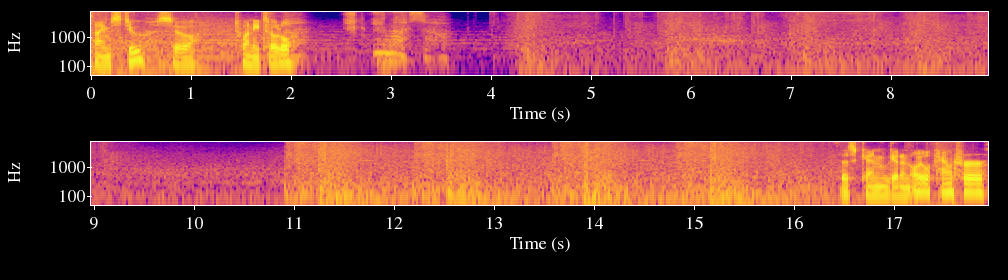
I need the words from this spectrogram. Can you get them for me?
times 2, so 20 total. This can get an oil counter.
